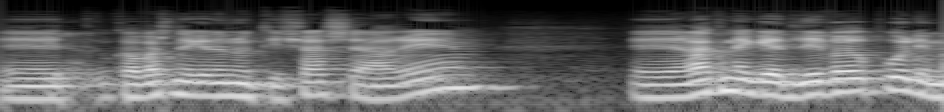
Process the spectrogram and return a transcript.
אה, הוא כבש נגדנו תשעה שערים, רק נגד ליברפול עם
